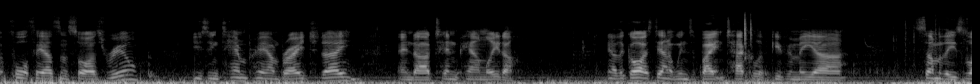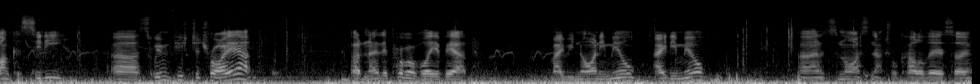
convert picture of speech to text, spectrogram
a 4000 size reel, using 10 pound braid today and uh, 10 pound leader. Now the guys down at Windsor Bait and Tackle have given me uh, some of these Lunker City uh, swim fish to try out. I don't know, they're probably about maybe 90 mil, 80 mil, uh, and it's a nice natural colour there. So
